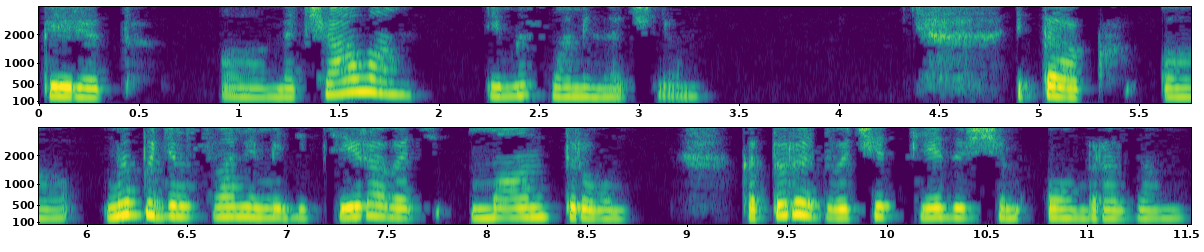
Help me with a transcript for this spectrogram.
перед э, началом, и мы с вами начнем. Итак, э, мы будем с вами медитировать мантру, которая звучит следующим образом.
